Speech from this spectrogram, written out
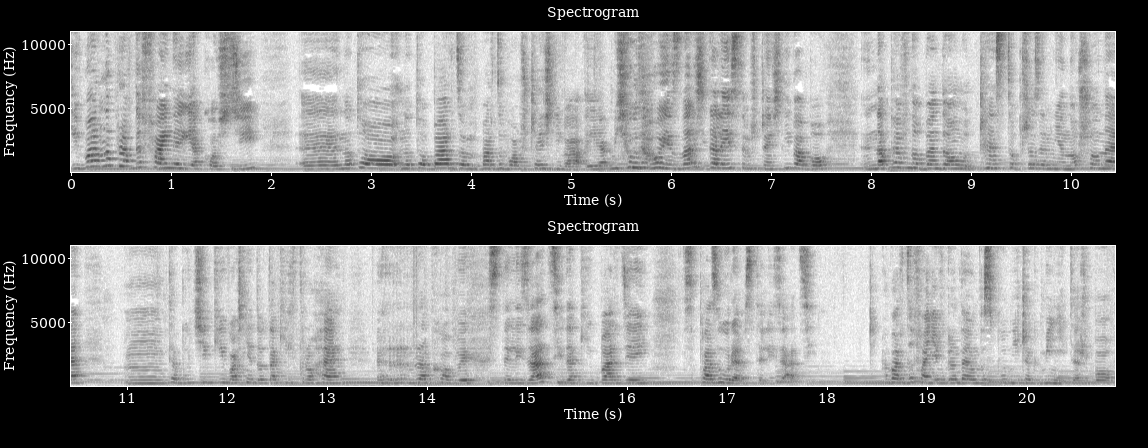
i w naprawdę fajnej jakości, no to, no to bardzo, bardzo byłam szczęśliwa, jak mi się udało je znaleźć i dalej jestem szczęśliwa, bo na pewno będą często przeze mnie noszone mm, te buciki właśnie do takich trochę rockowych stylizacji, takich bardziej z pazurem stylizacji. Bardzo fajnie wyglądają do spódniczek mini też, bo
